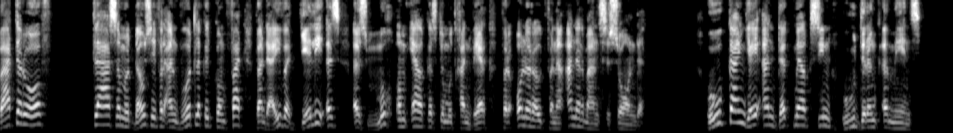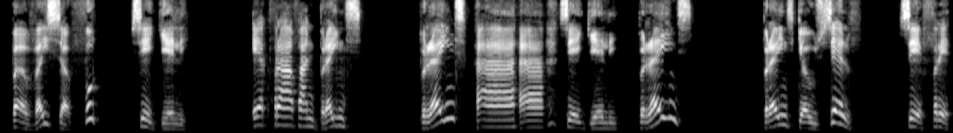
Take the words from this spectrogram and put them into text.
Waterhof Klaas moet nou sy verantwoordelikheid kom vat want hy wat Jelly is, is moeg om elkers te moet gaan werk vir onderhoud van 'n ander man se sonde. Hoe kan jy aan dikmelk sien hoe drink 'n mens? Bewyse voet, sê Jelly. Ek vra van Breins. Breins? Ha ha, sê Jelly. Breins? Breins gou self, sê Fred.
